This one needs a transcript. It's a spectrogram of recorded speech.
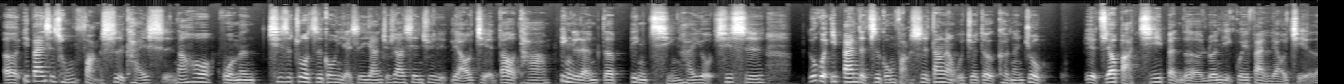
呃，一般是从访视开始，然后我们其实做志工也是一样，就是要先去了解到他病人的病情，还有其实。如果一般的自工访视，当然我觉得可能就也只要把基本的伦理规范了解了，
